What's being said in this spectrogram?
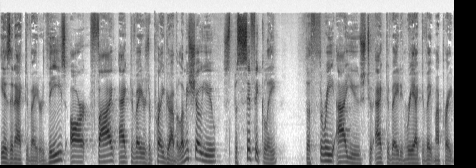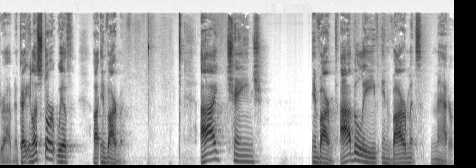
is an activator. These are five activators of prey drive, but let me show you specifically the three I use to activate and reactivate my prey drive. Okay, and let's start with uh, environment. I change environment. I believe environments matter.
